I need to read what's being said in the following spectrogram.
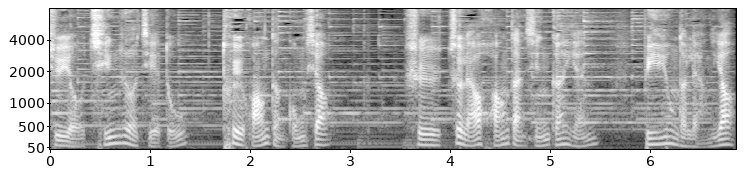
具有清热解毒、退黄等功效，是治疗黄疸型肝炎必用的良药。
